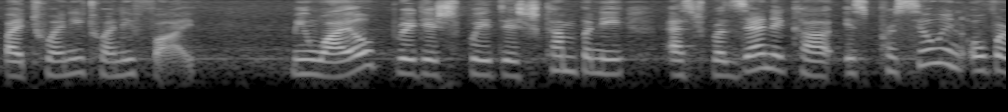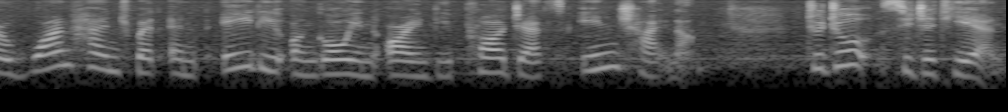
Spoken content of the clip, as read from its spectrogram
by 2025. Meanwhile, British Swedish company AstraZeneca is pursuing over 180 ongoing R&D projects in China. Zhu CGTN,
